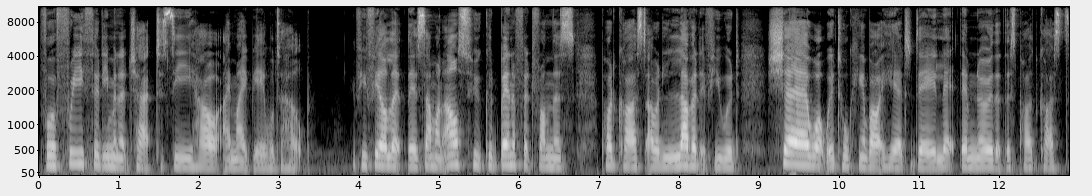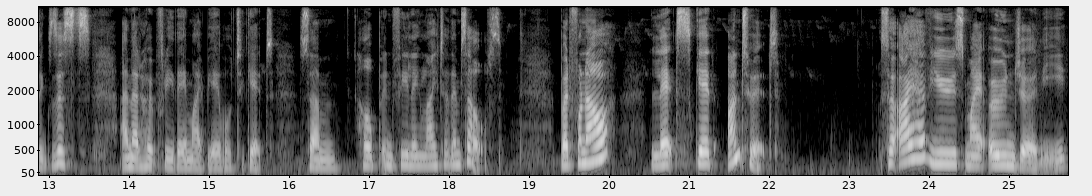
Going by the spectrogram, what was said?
for a free 30 minute chat to see how I might be able to help. If you feel that there's someone else who could benefit from this podcast, I would love it if you would share what we're talking about here today. Let them know that this podcast exists and that hopefully they might be able to get some help in feeling lighter themselves. But for now, let's get onto it. So, I have used my own journey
